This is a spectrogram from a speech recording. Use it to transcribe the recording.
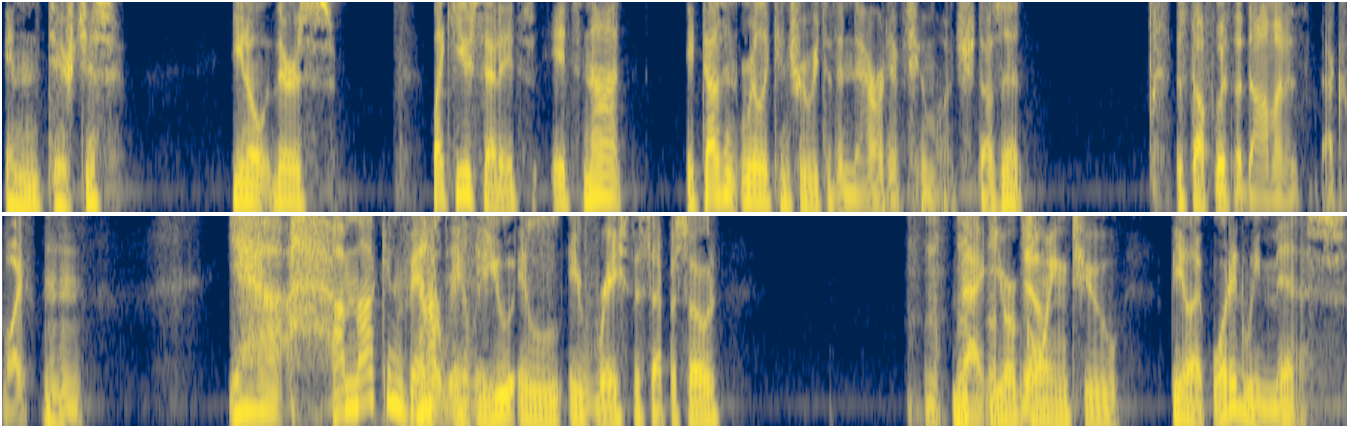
and there's just you know, there's like you said, it's it's not it doesn't really contribute to the narrative too much, does it? The stuff with Adama and his ex-wife. Mm-hmm. Yeah, I'm not convinced not really. if you el- erase this episode that you're yeah. going to be like, "What did we miss?"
